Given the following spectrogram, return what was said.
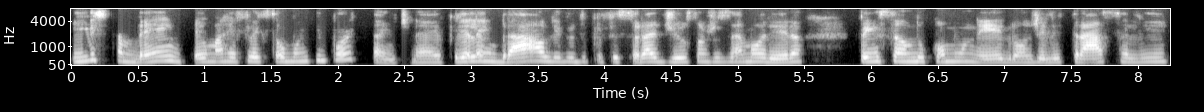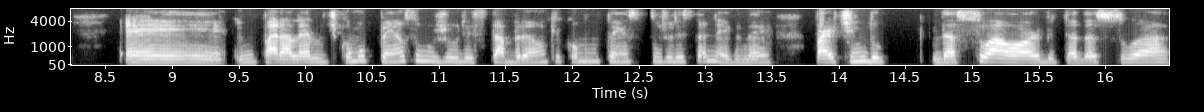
isso também tem uma reflexão muito importante, né? Eu queria lembrar o livro do professor Adilson José Moreira, Pensando como um Negro, onde ele traça ali é, um paralelo de como pensa um jurista branco e como pensa um jurista negro, né? Partindo da sua órbita, da sua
